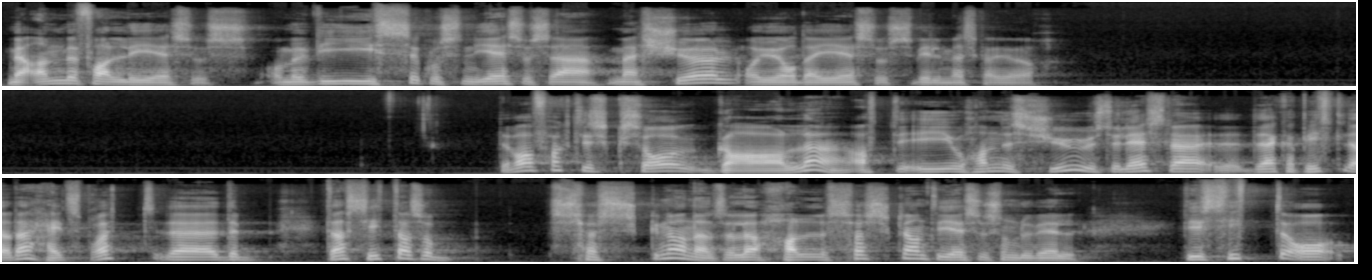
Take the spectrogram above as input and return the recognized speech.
Vi anbefaler Jesus, og vi viser hvordan Jesus er Vi sjøl, og gjør det Jesus vil vi skal gjøre. Det var faktisk så gale at i Johannes 7, hvis du leser det, det kapittelet, det er helt sprøtt. Det, det, der sitter altså søsknene, altså, eller halvsøsknene til Jesus, som du vil. De sitter og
